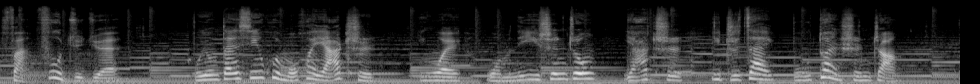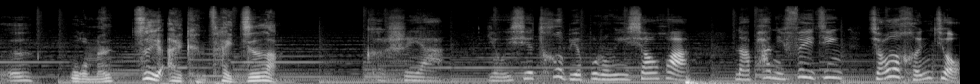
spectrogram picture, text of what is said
反复咀嚼。不用担心会磨坏牙齿，因为我们的一生中牙齿一直在不断生长。呃，我们最爱啃菜筋了。可是呀。有一些特别不容易消化，哪怕你费劲嚼了很久，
